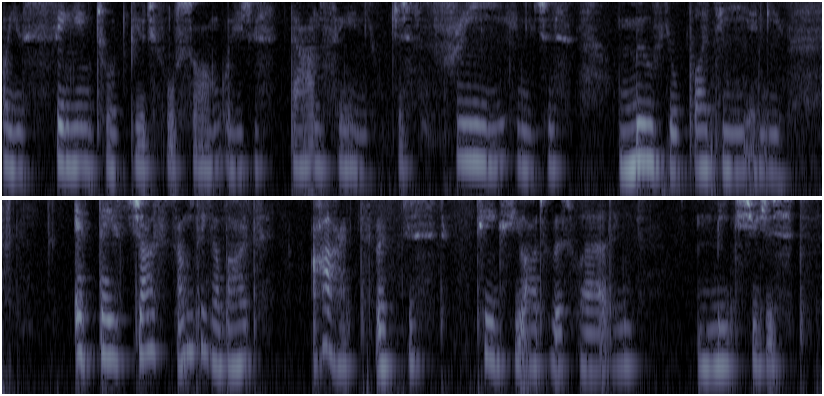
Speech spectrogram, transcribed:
or you're singing to a beautiful song, or you're just dancing and you're just free and you just move your body and you. If there's just something about art that just takes you out of this world and makes you just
